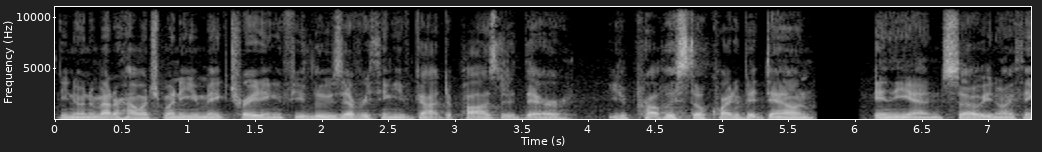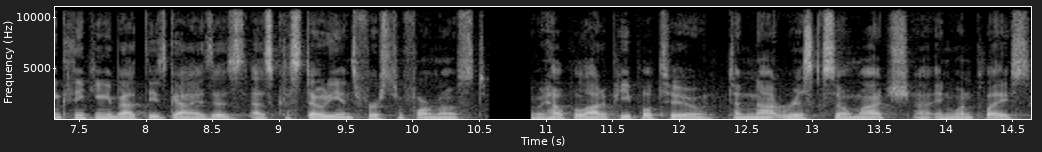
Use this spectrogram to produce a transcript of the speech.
You know, no matter how much money you make trading, if you lose everything you've got deposited there, you're probably still quite a bit down in the end. So, you know, I think thinking about these guys as, as custodians first and foremost would help a lot of people to, to not risk so much uh, in one place.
